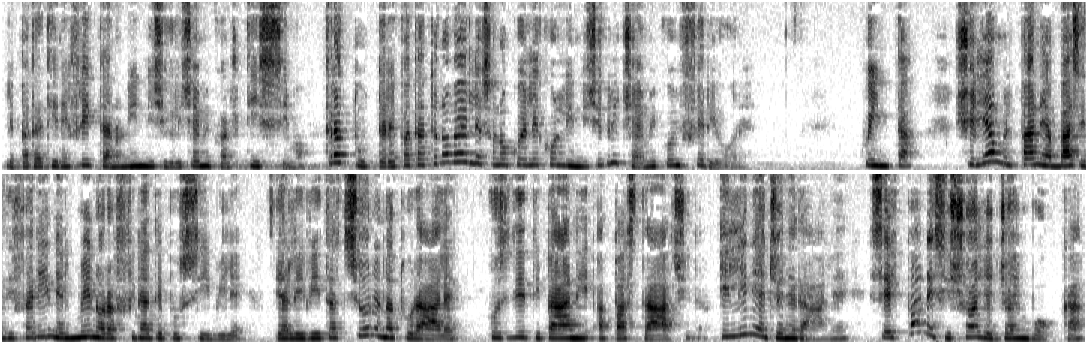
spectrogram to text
Le patatine fritte hanno un indice glicemico altissimo. Tra tutte le patate novelle sono quelle con l'indice glicemico inferiore. Quinta, scegliamo il pane a base di farine il meno raffinate possibile e a lievitazione naturale, cosiddetti pani a pasta acida. In linea generale, se il pane si scioglie già in bocca,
